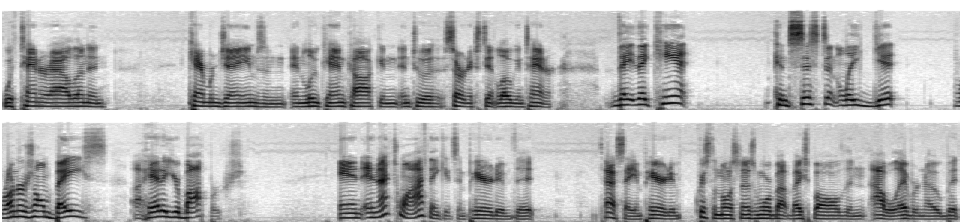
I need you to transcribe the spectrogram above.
with Tanner Allen and Cameron James and, and Luke Hancock and, and to a certain extent Logan Tanner. They they can't consistently get runners on base ahead of your boppers. And and that's why I think it's imperative that I say imperative. Chris Lemonis knows more about baseball than I will ever know, but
